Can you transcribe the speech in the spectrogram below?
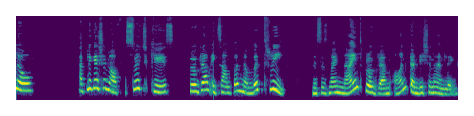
Hello. Application of switch case program example number 3. This is my ninth program on condition handling.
